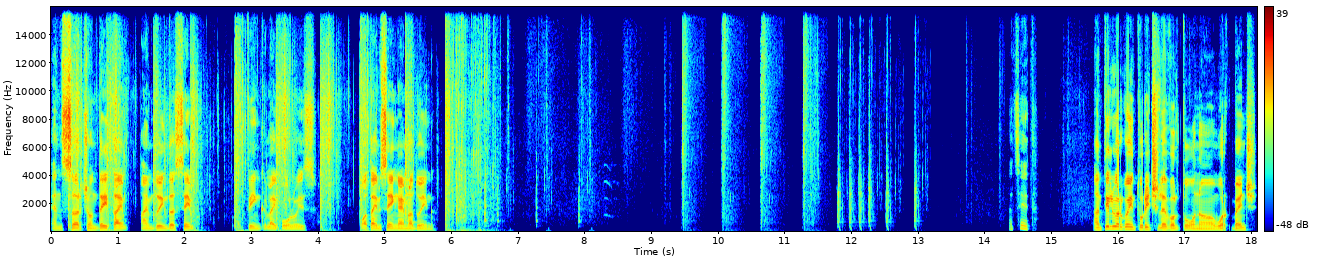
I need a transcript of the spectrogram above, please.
and search on daytime. I'm doing the same thing like always. What I'm saying I'm not doing. That's it. Until we are going to reach level 2 on a workbench,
